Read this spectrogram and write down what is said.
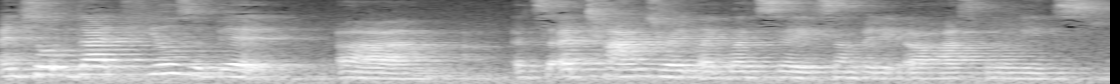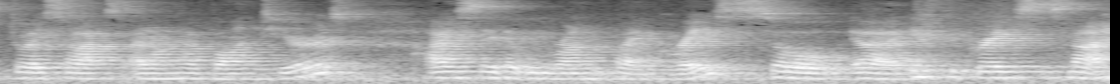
and so that feels a bit. Um, it's at times, right? Like let's say somebody a hospital needs joy socks. I don't have volunteers. I say that we run by grace. So uh, if the grace is not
